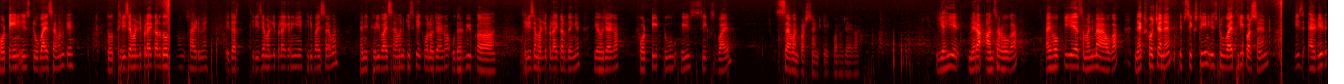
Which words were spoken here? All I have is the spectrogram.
Fourteen is two by seven के। तो थ्री से मल्टीप्लाई कर दो दोनों साइड में। इधर थ्री से मल्टीप्लाई करेंगे थ्री बाई सेवन। यानी थ्री बाई सेवन किसके इक्वल हो जाएगा? उधर भी थ्री से मल्टीप्लाई कर देंगे, ये हो जाएगा forty two is six by seven percent के इक्वल हो जाएगा। यही मेरा आंसर होगा। आई होप कि ये समझ में आया होगा। नेक्स्ट क्वेश्चन है if 16 is two by three percent is added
